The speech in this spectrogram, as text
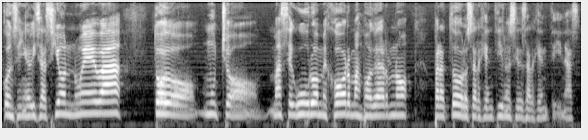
con señalización nueva, todo mucho más seguro, mejor, más moderno para todos los argentinos y las argentinas.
